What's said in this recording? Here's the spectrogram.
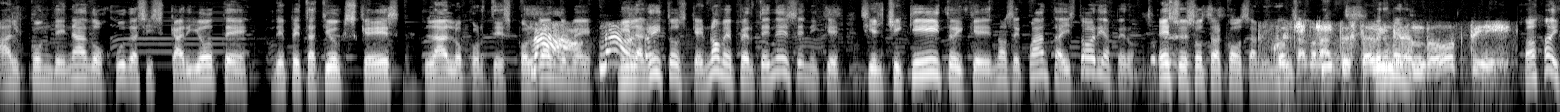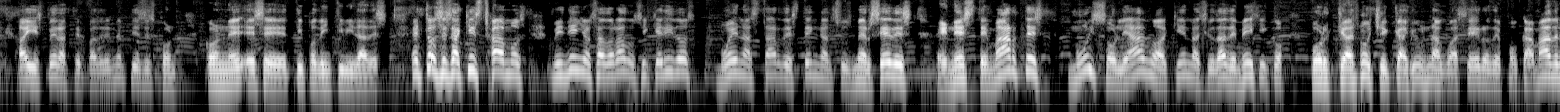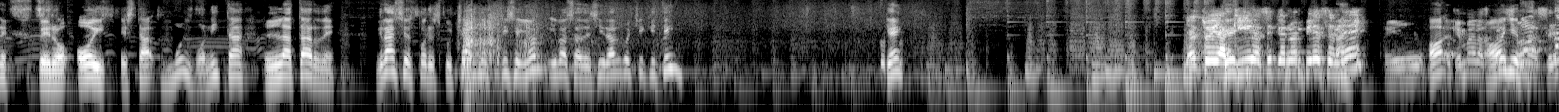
al condenado Judas Iscariote de Petatiux, que es Lalo Cortés, colgándome No, no, milagritos que no me pertenecen y que si el chiquito y que no sé cuánta historia, pero eso es otra cosa, mis niños adorados. está Pero bien bueno, grandote. Ay, ay, espérate, padre, no empieces con, con e- ese tipo de intimidades. Entonces, aquí estamos, mis niños adorados y queridos. Buenas tardes, tengan sus mercedes en este martes, muy soleado aquí en la Ciudad de México, porque anoche cayó un aguacero de poca madre, pero hoy está muy bonita la tarde. Gracias por escucharnos. Sí, señor, ¿ibas a decir algo, chiquitín? ¿Qué? Ya estoy aquí, así que no empiecen, ¿eh? Oh, Qué malas oye, personas, ¿eh?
